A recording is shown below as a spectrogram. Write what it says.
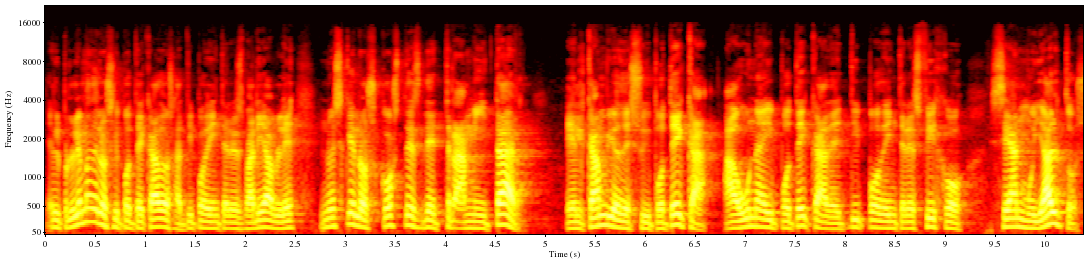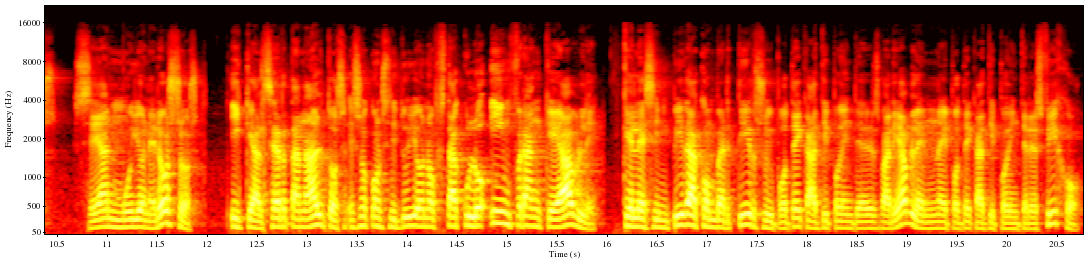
El problema de los hipotecados a tipo de interés variable no es que los costes de tramitar el cambio de su hipoteca a una hipoteca de tipo de interés fijo sean muy altos, sean muy onerosos, y que al ser tan altos eso constituya un obstáculo infranqueable que les impida convertir su hipoteca a tipo de interés variable en una hipoteca a tipo de interés fijo.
